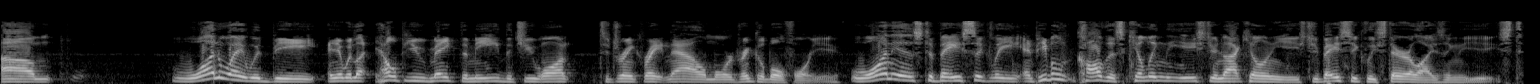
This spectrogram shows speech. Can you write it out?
Um, one way would be, and it would let, help you make the mead that you want to drink right now more drinkable for you. One is to basically, and people call this killing the yeast. You're not killing the yeast. You're basically sterilizing the yeast.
